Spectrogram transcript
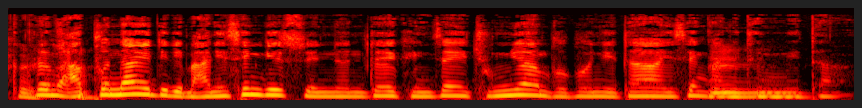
그렇죠. 그러면 아픈 아이들이 많이 생 생길 수 있는데 굉장히 중요한 부분이다 이 생각이 음. 듭니다.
